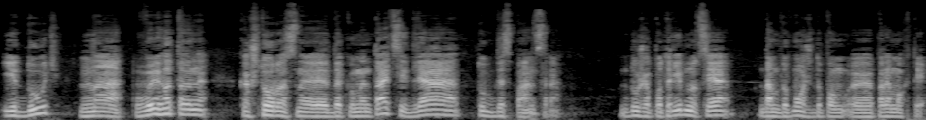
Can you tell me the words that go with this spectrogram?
йдуть на виготовлення кошторисної документації для тубдиспансера. Дуже потрібно це нам допоможе допом- е, перемогти.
